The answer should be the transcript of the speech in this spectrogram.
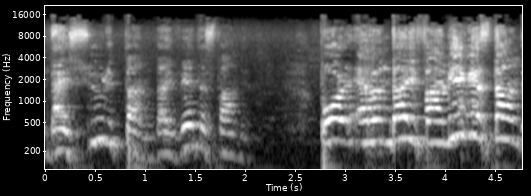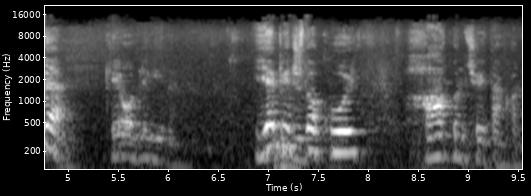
ndaj syrit tand, ndaj vetes tande, por edhe ndaj familjes tande ke obligime. Jepi çdokujt hakun që i takon.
